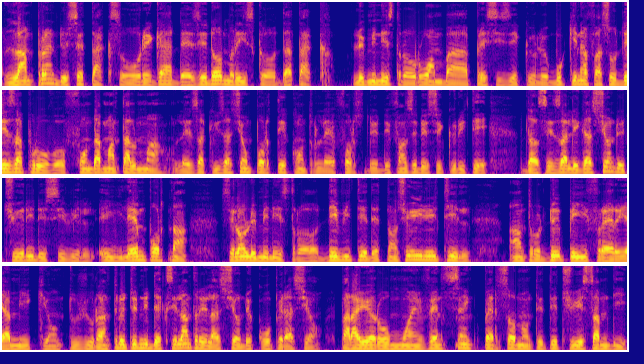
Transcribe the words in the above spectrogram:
l'empreinte de cet axe au regard des énormes risques d'attaque le ministre Rwamba a précisé que le Burkina Faso désapprouve fondamentalement les accusations portées contre les forces de défense et de sécurité dans ces allégations de tuerie de civils et il est important, selon le ministre, d'éviter des tensions inutiles entre deux pays frères et amis qui ont toujours entretenu d'excellentes relations de coopération. Par ailleurs, au moins 25 personnes ont été tuées samedi,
